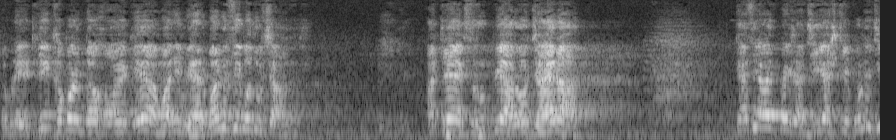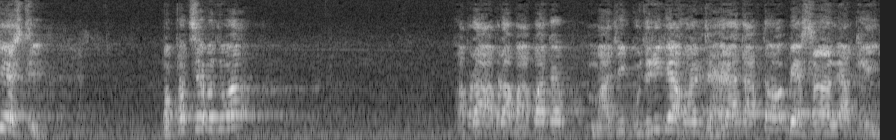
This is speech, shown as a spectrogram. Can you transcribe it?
તમને એટલી ખબર ન હોય કે અમારી મહેરબાનીથી બધું ચાલે છે. આ ટેક્સ રૂપિયા રોજ જાહેરાત ક્યાંથી આવે પૈસા? જીએસટી કોની જીએસટી મફત છે બધું આપણા આપણા બાપા કે માજી ગુજરી ગયા હોય, જાહેરાત આપતા હોય બેસણા આટલી.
